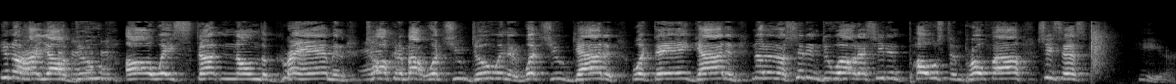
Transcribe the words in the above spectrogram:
You know how y'all do, uh-huh. always stunting on the gram and talking about what you doing and what you got and what they ain't got. And no no no, she didn't do all that. She didn't post and profile. She says, Here,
